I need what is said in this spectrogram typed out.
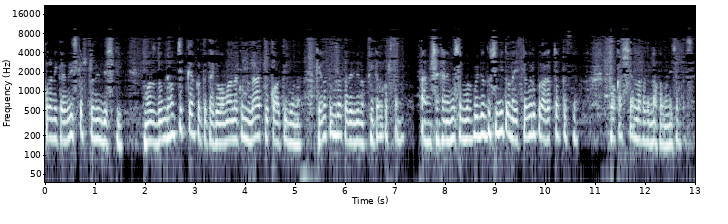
কোরআন কারিমের স্পষ্ট নির্দেশ কি? মজদুম যখন চিৎকার করতে থাকে ওমানাকুম লা তো কাতিল না কেন তোমরা তাদের জন্য ফিটাল করছে না? আমি সেখানে মুসলমান পর্যন্ত সীমিত না ইসলামের উপর আঘাত চলতেছে। প্রকাশ্যে আল্লাহ নাফরমানি চলতেছে।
